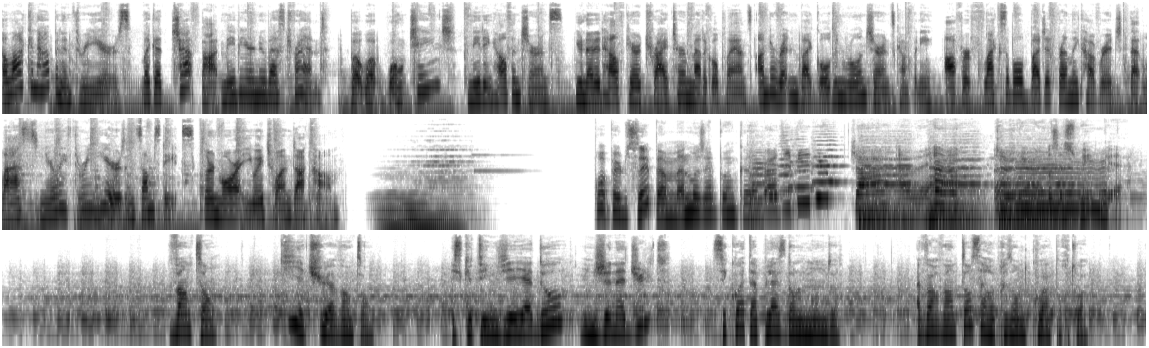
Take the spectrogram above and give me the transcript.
A lot can happen in three years, like a chatbot may be your new best friend. But what won't change? Needing health insurance. United Healthcare Tri Term Medical Plans, underwritten by Golden Rule Insurance Company, offer flexible, budget friendly coverage that lasts nearly three years in some states. Learn more at uh1.com. Propulsé par mademoiselle.com. Ah. Oh, ça swing. 20 ans. Qui es-tu à 20 ans Est-ce que t'es une vieille ado Une jeune adulte C'est quoi ta place dans le monde? Avoir 20 ans, ça représente quoi pour toi?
